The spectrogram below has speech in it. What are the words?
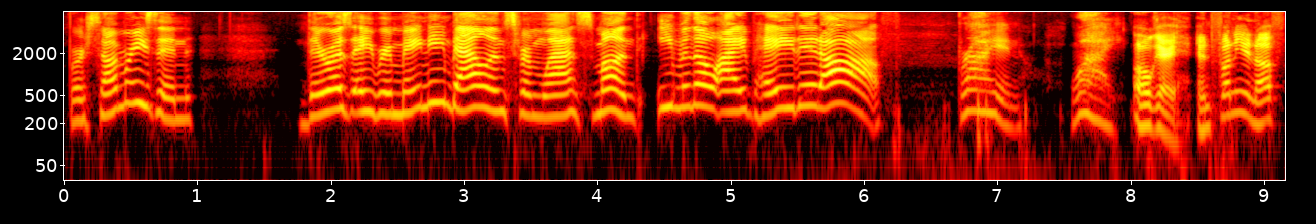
for some reason, there was a remaining balance from last month, even though I paid it off. Brian, why? Okay, and funny enough,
